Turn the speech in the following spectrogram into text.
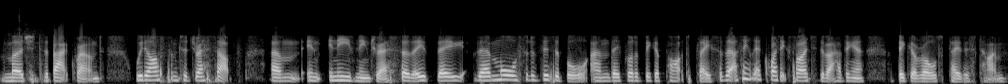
merge into the background, we'd ask them to dress up um, in, in evening dress, so they they they're more sort of visible and they've got a bigger part to play. So I think they're quite excited about having a, a bigger role to play this time.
